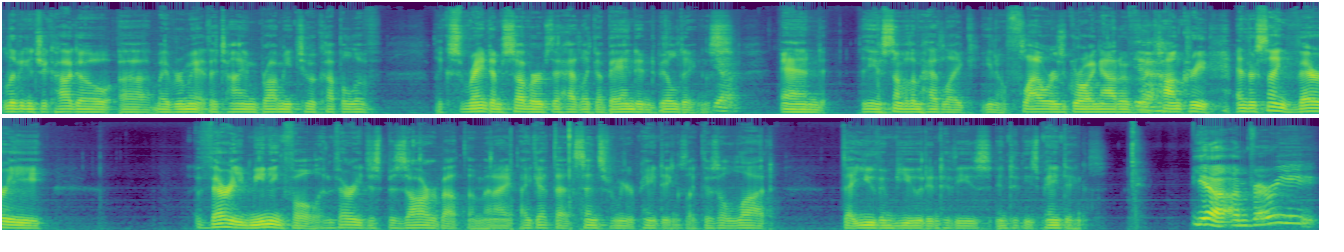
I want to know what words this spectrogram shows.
living in Chicago, uh, my roommate at the time brought me to a couple of like random suburbs that had like abandoned buildings. Yeah. And you know, some of them had like you know flowers growing out of Yeah. the concrete, and there's something very, very meaningful and very just bizarre about them. And I I get that sense from your paintings. Like there's a lot that you've imbued into these into these paintings. Yeah, I'm very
